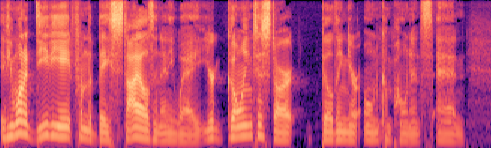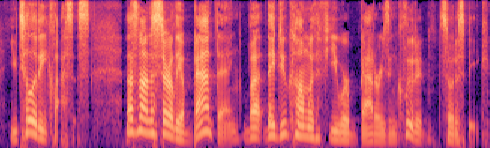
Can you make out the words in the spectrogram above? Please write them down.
If you want to deviate from the base styles in any way, you're going to start building your own components and utility classes. That's not necessarily a bad thing, but they do come with fewer batteries included, so to speak.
